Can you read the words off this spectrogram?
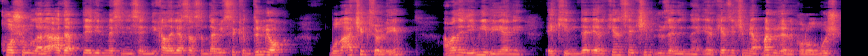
koşullara adapte edilmesini sendikalar yasasında bir sıkıntım yok. Bunu açık söyleyeyim. Ama dediğim gibi yani Ekim'de erken seçim üzerine, erken seçim yapmak üzerine kurulmuş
